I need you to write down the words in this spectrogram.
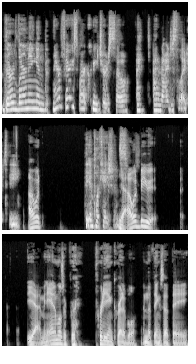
they're learning and they're very smart creatures. So I, I don't know. I just liked the I would, the implications. yeah, I would be, yeah, I mean, animals are pr- pretty incredible in the things that they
